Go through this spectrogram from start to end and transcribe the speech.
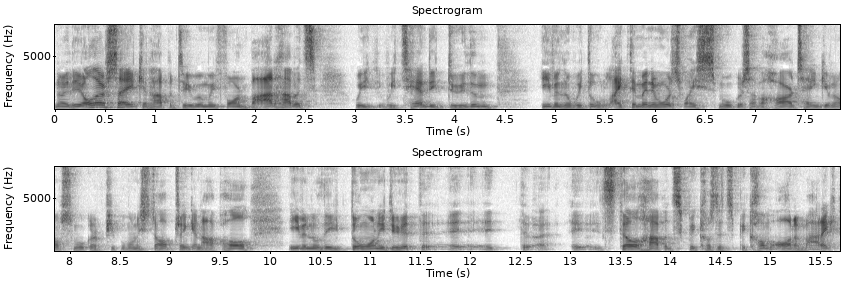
Now, the other side can happen too when we form bad habits. We, we tend to do them even though we don't like them anymore. It's why smokers have a hard time giving up smoking. people want to stop drinking alcohol, even though they don't want to do it. it. It, it, it still happens because it's become automatic.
